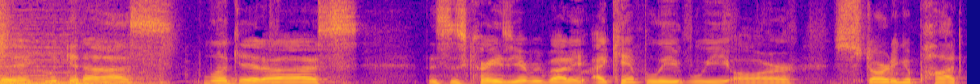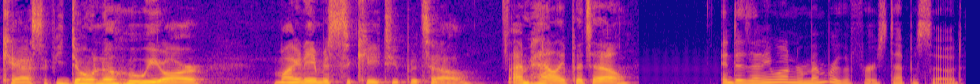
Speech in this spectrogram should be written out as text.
Look, look at us. Look at us. This is crazy, everybody. I can't believe we are starting a podcast. If you don't know who we are, my name is Saketu Patel. I'm Hallie Patel. And does anyone remember the first episode?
